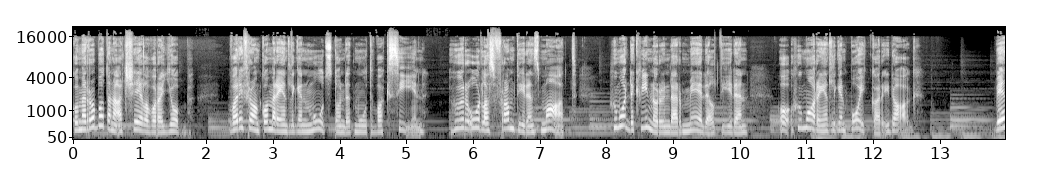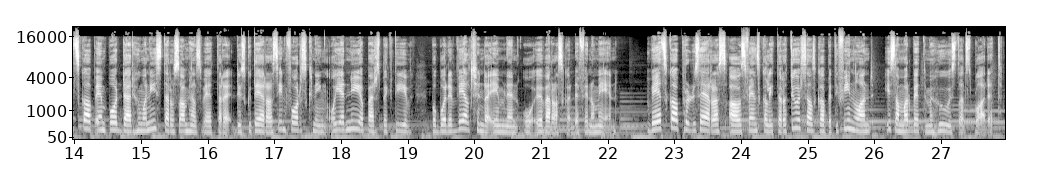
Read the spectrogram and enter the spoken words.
Kommer robotarna att stjäla våra jobb? Varifrån kommer egentligen motståndet mot vaccin? Hur odlas framtidens mat? Hur mådde kvinnor under medeltiden? Och hur mår egentligen pojkar idag? Vetskap är en podd där humanister och samhällsvetare diskuterar sin forskning och ger nya perspektiv på både välkända ämnen och överraskande fenomen. Vetskap produceras av Svenska litteratursällskapet i Finland i samarbete med Huvudstadsbladet.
